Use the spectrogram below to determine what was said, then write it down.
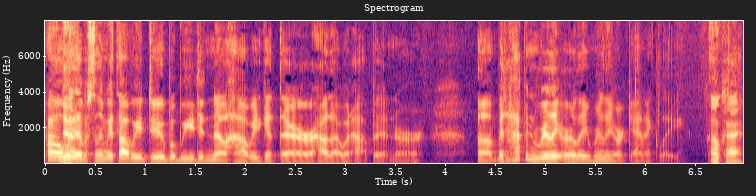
probably Yeah. that was something we thought we'd do, but we didn't know how we'd get there or how that would happen. Or um, it happened really early, really organically. Okay.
